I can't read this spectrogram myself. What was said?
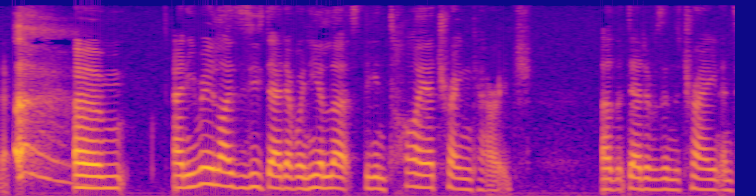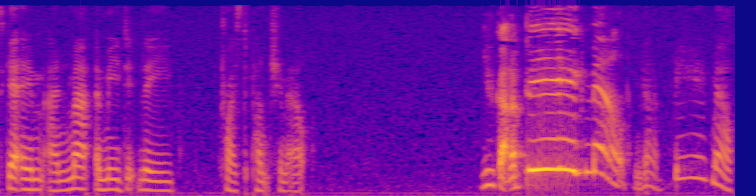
no. Um, and he realizes he's Daredevil, and he alerts the entire train carriage uh, that was in the train and to get him, and Matt immediately tries to punch him out. You've got a big mouth. You've got a big mouth.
